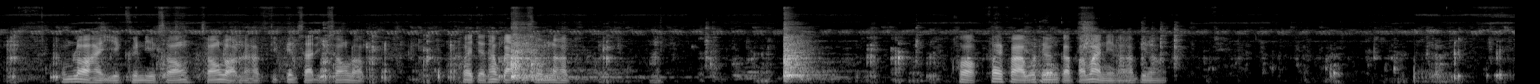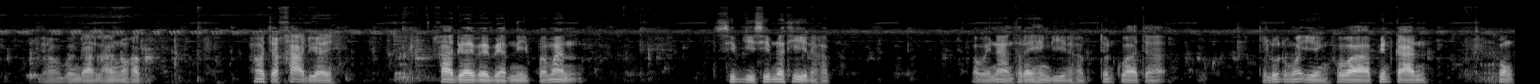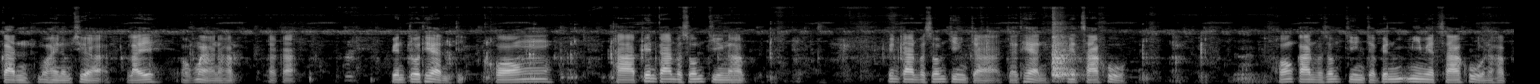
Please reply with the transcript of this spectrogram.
ผมรอให้อีกขึ้นอีกสองสองรอบนะครับ ที่เป็นสัตว์อีกสองรอบ ค่อจะทำการผสมนะครับขอกไฟฟ้าบ่เทิงกับประมาณนี้แหละครับพี่น้องเดี๋ยวเบื้องด้านหลังเนาะครับเขาจะฆ่าเดือยฆ่าเดือยไปแบบนี้ประมาณสิบยี่สิบนาทีนะครับ เอาไว้นานเท่าไรแห่งดีนะครับ จนกว่าจะจะรุดออกมาเอง เพราะว่าเป็นการป้องกันบ่ให้น้ำเชื่อไหลออกมานะครับแล้วก็ เป็นตัวแทนของถ้าเป็นการผสมจริงนะครับ เป็นการผสมจริงจะจะแทนเม็ดสาคูของการผสมจริงจะเป็นมีเม็ดสาคูนะครับ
